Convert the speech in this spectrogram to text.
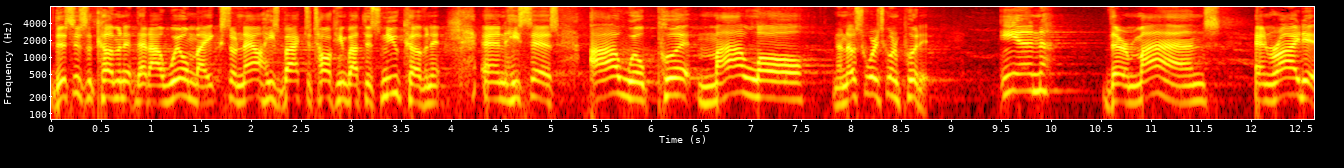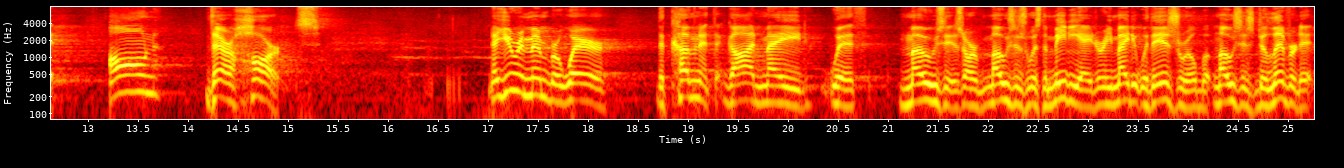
This is the covenant that I will make. So now he's back to talking about this new covenant. And he says, I will put my law, now notice where he's going to put it, in their minds and write it on their hearts. Now you remember where the covenant that God made with Moses, or Moses was the mediator, he made it with Israel, but Moses delivered it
